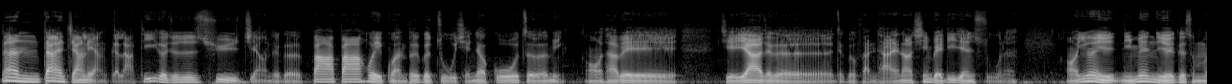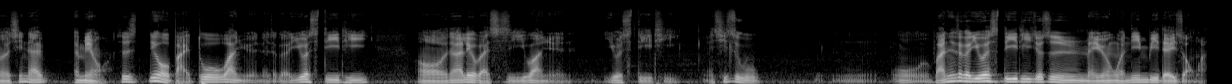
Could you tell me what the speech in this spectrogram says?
但大概讲两个啦，第一个就是去讲这个八八会馆有个主嫌叫郭泽敏哦，他被。解压这个这个反台，那新北地检署呢？哦，因为里面有一个什么新台哎没有，是六百多万元的这个 USDT 哦，大概六百四十一万元 USDT。其实我嗯我反正这个 USDT 就是美元稳定币的一种嘛。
